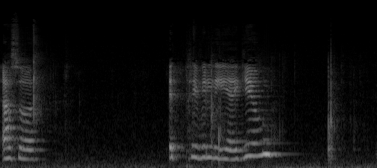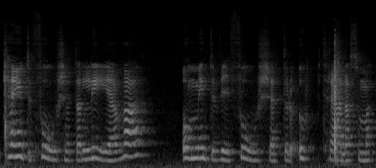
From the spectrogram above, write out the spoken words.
Alltså, ett privilegium kan ju inte fortsätta leva om inte vi fortsätter att uppträda som att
